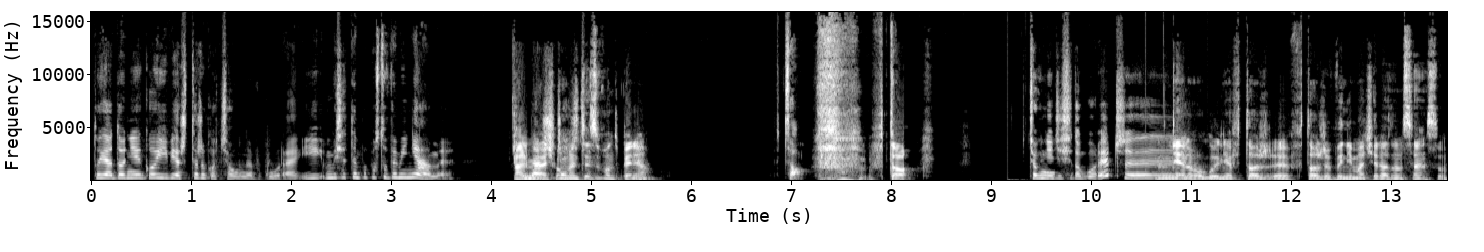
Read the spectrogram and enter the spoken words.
to ja do niego i wiesz, też go ciągnę w górę. I my się tym po prostu wymieniamy. Ale Na miałeś szczęście. momenty zwątpienia? W co? w to. Ciągnięcie się do góry, czy... Nie, no ogólnie w to, że, w to, że wy nie macie razem sensu.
